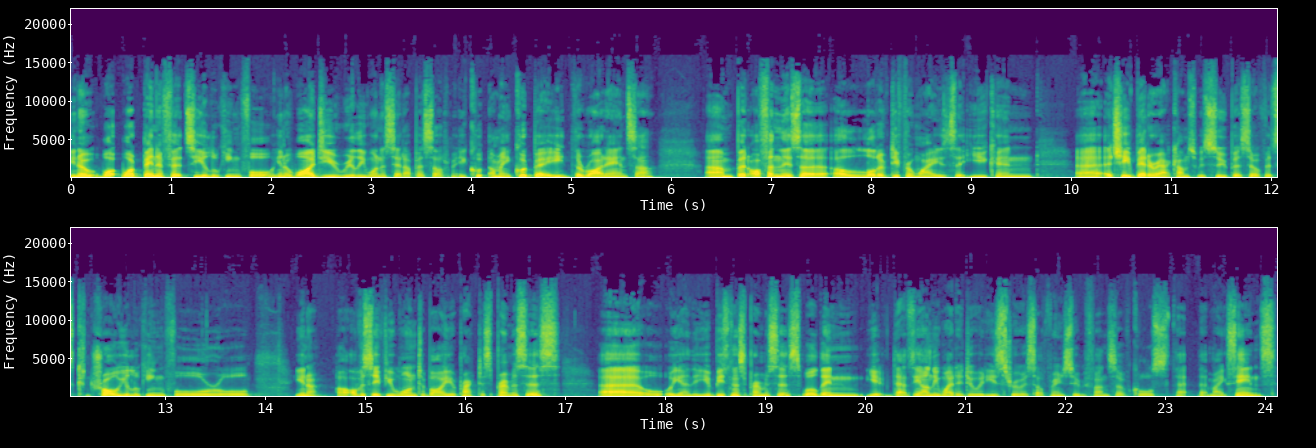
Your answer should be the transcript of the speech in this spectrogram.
you know what what benefits are you looking for you know why do you really want to set up a self it could i mean it could be the right answer um, but often there's a, a lot of different ways that you can uh, achieve better outcomes with super so if it's control you're looking for or you know obviously if you want to buy your practice premises uh, or, or, you know the, your business premises, well then you, that's the only way to do it is through a self-managed super fund. So of course that that makes sense.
